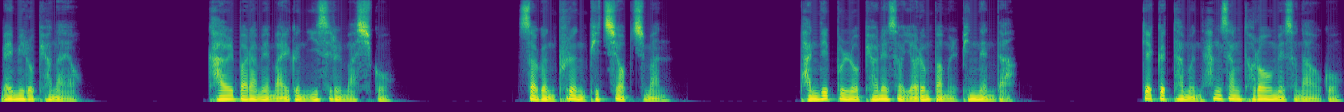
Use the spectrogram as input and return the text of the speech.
매미로 변하여 가을바람에 맑은 이슬을 마시고 썩은 풀은 빛이 없지만 반딧불로 변해서 여름밤을 빛낸다. 깨끗함은 항상 더러움에서 나오고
